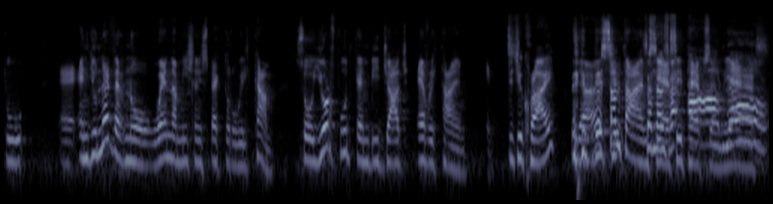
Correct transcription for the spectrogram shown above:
to, uh, and you never know when a Michelin inspector will come. So your food can be judged every time. Did you cry? Yeah, Did you- sometimes, sometimes yes, cry? it happens. Oh, no. Yes,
